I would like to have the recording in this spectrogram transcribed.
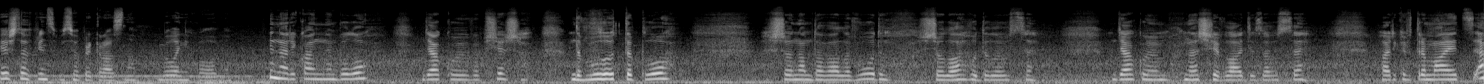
Я считаю, в принципе, все прекрасно. Было не холодно. І нарікань не було. Дякую взагалі, що де було тепло, що нам давали воду, що лагодили все. Дякуємо нашій владі за все. Харків тримається.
